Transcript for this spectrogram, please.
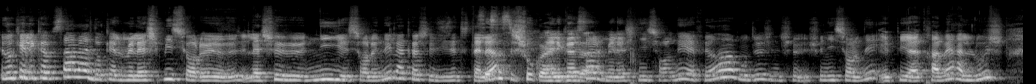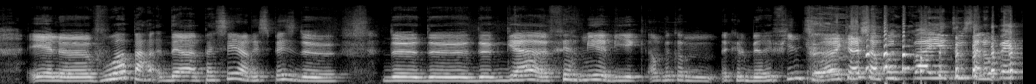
Et donc elle est comme ça là, donc elle met la chemise sur le, la chenille sur le nez là, comme je te disais tout à l'heure. ça, c'est chaud même. Elle est comme ça, elle met la chenille sur le nez, elle fait ah mon dieu j'ai une che- chenille sur le nez et puis à travers elle louche et elle euh, voit par, passer un espèce de de de, de gars euh, fermier habillé un peu comme Huckleberry Finn, tu vois, avec un chapeau de paille et tout salopette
